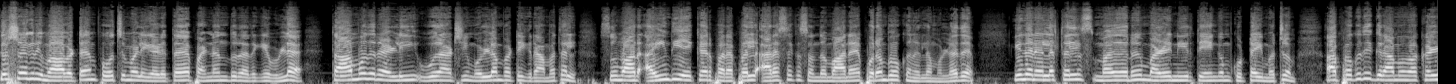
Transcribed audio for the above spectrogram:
கிருஷ்ணகிரி மாவட்டம் போச்சுமலை அடுத்த பன்னந்தூர் அருகே உள்ள தாமோதரள்ளி ஊராட்சி முள்ளம்பட்டி கிராமத்தில் சுமார் ஐந்து ஏக்கர் பரப்பில் அரசுக்கு சொந்தமான புறம்போக்கு நிலம் உள்ளது. இந்த நிலத்தில் மறு மழைநீர் தேங்கும் குட்டை மற்றும் அப்பகுதி கிராம மக்கள்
